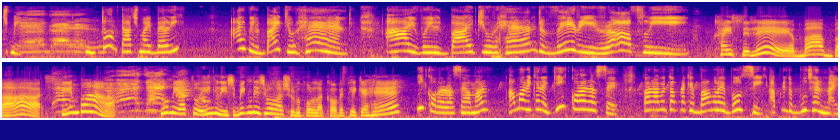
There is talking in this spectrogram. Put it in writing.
touch me. Don't touch my belly. I will bite your hand. I will bite your hand very roughly. খাইছে রে বাবা সিম্বা তুমি এত ইংলিশ বিংলিশ বলা শুরু করলা কবে থেকে হ্যাঁ কি করার আছে আমার আমার এখানে কি করার আছে কারণ আমি তো আপনাকে বাংলায় বলছি আপনি তো বুঝেন নাই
